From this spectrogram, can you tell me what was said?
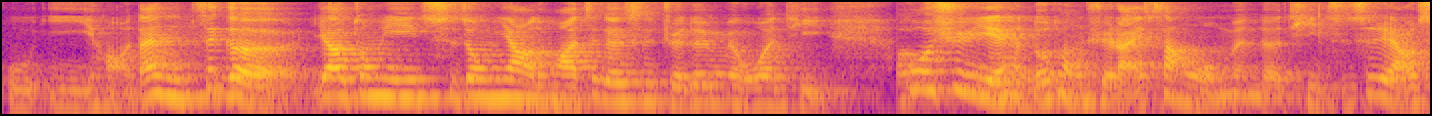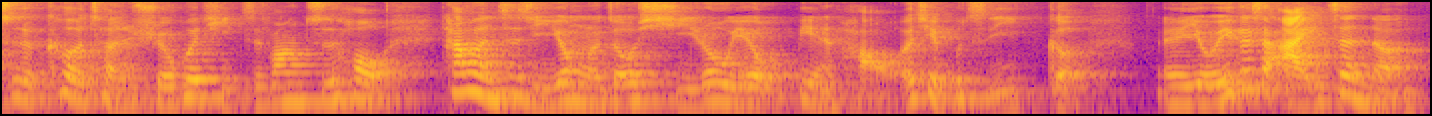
不一哈。但是这个要中医吃中药的话，这个是绝对没有问题。过去也很多同学来上我们的体质治疗师的课程，学会体质方之后，他们自己用了之后息肉也有变好，而且不止一个。呃，有一个是癌症的，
